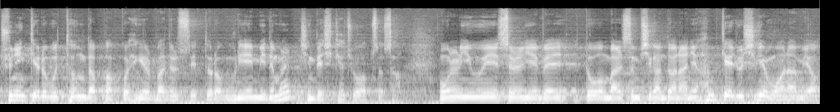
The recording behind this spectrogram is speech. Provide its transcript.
주님께로부터 응답받고 해결받을 수 있도록 우리의 믿음을 증대시켜 주옵소서. 오늘 이후에 있을 예배 또 말씀 시간도 하나님 함께 해주시길 원하며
